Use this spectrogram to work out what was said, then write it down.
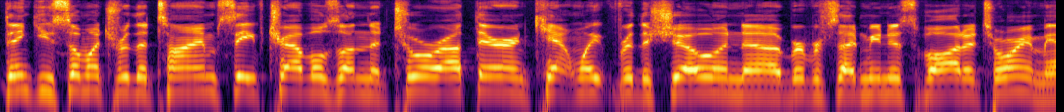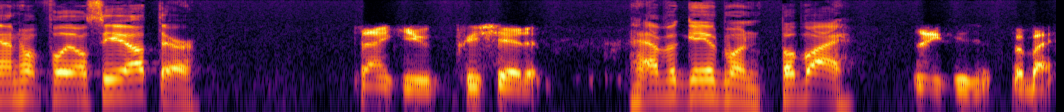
thank you so much for the time. Safe travels on the tour out there, and can't wait for the show in uh, Riverside Municipal Auditorium, man. Hopefully, I'll see you out there. Thank you. Appreciate it. Have a good one. Bye bye. Thank you. Bye bye.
